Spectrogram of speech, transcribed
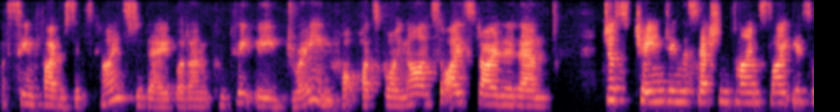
I've seen five or six clients today, but I'm completely drained. What what's going on? So I started um just changing the session time slightly. So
